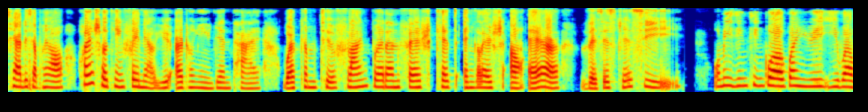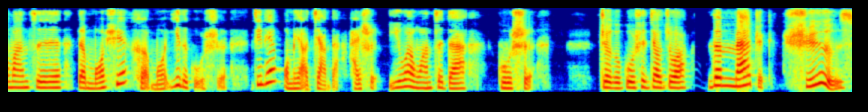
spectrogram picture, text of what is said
亲爱的小朋友，欢迎收听飞鸟鱼儿童英语电台。Welcome to Flying Bird and Fish Kids English on Air. This is Jessie. 我们已经听过关于亿万王子的魔靴和魔衣的故事，今天我们要讲的还是亿万王子的故事。这个故事叫做《The Magic Shoes》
